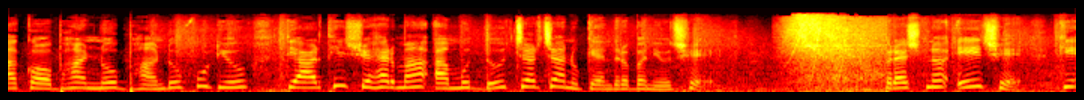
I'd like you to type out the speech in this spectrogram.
આ કૌભાંડનો ભાંડો ફૂટ્યો, ત્યારથી શહેરમાં આ મુદ્દો ચર્ચાનું કેન્દ્ર બન્યો છે. પ્રશ્ન એ છે કે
